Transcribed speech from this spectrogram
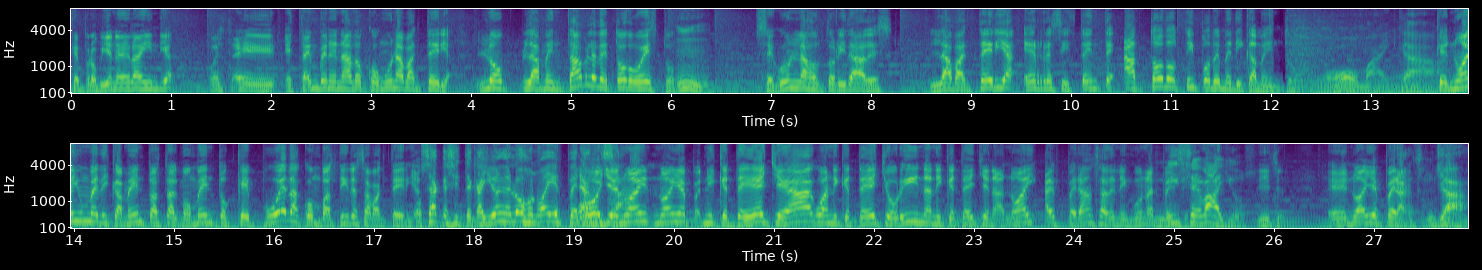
que proviene de la India pues eh, está envenenado con una bacteria. Lo lamentable de todo esto, Mm. según las autoridades, la bacteria es resistente a todo tipo de medicamento. Oh my God. Que no hay un medicamento hasta el momento que pueda combatir esa bacteria. O sea que si te cayó en el ojo no hay esperanza. Oye, no hay, no hay ni que te eche agua, ni que te eche orina, ni que te eche nada. No hay esperanza de ninguna especie. Ni ceballos. Eh, no hay esperanza. Ya.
